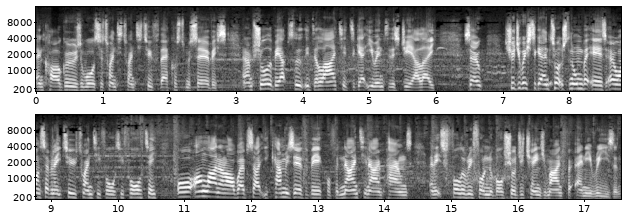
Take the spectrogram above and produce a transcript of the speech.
and Car Gurus Awards for 2022 for their customer service. And I'm sure they'll be absolutely delighted to get you into this GLA. So, should you wish to get in touch, the number is 01782 20 40 40 or online on our website, you can reserve the vehicle for £99 and it's fully refundable should you change your mind for any reason.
